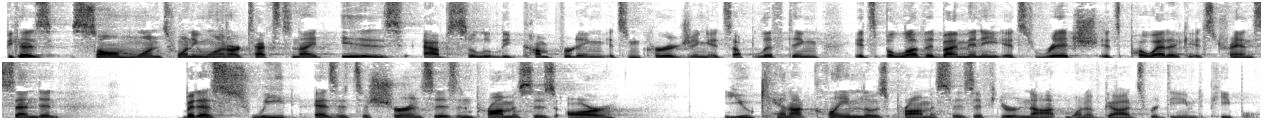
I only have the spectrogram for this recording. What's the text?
Because Psalm 121, our text tonight, is absolutely comforting, it's encouraging, it's uplifting, it's beloved by many, it's rich, it's poetic, it's transcendent. But as sweet as its assurances and promises are, you cannot claim those promises if you're not one of God's redeemed people.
